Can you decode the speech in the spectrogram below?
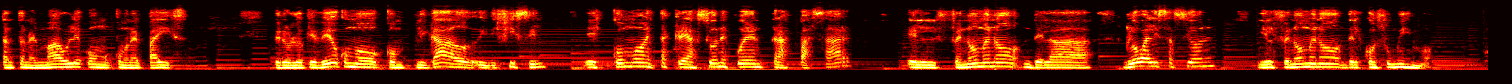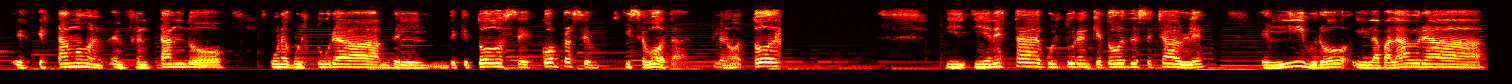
tanto en el Maule como, en el país. Pero lo que veo como complicado y difícil es cómo estas creaciones pueden traspasar el fenómeno de la globalización y el fenómeno del consumismo estamos enfrentando una cultura de que todo se compra y se vota. Todo y, en esta cultura en que todo es desechable, el libro y la palabra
